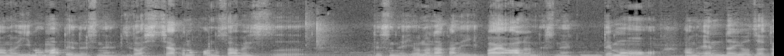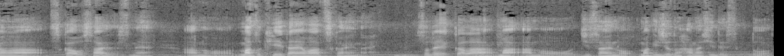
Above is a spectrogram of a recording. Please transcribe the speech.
あの今までですね実は試着の方のサービスですね世の中にいっぱいあるんですね、うん、でもあのエンドユーザーから使う際ですねあのまず携帯は使えない、うん、それから、まあ、あの実際の、まあ、技術の話ですけど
